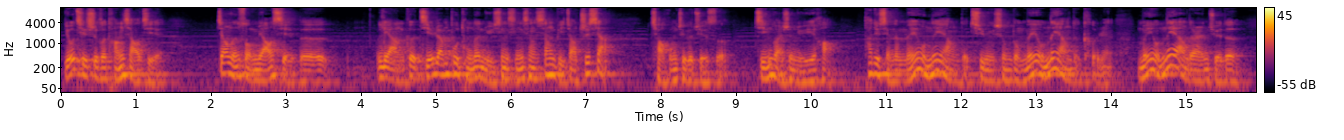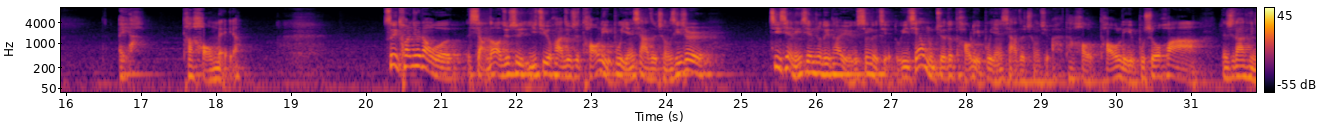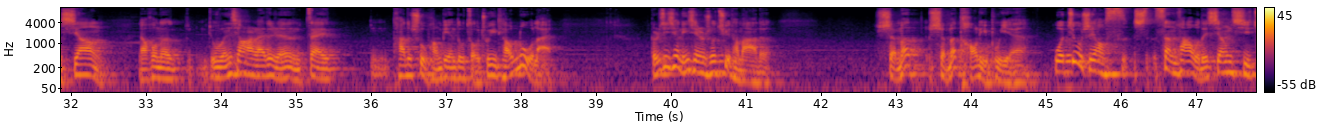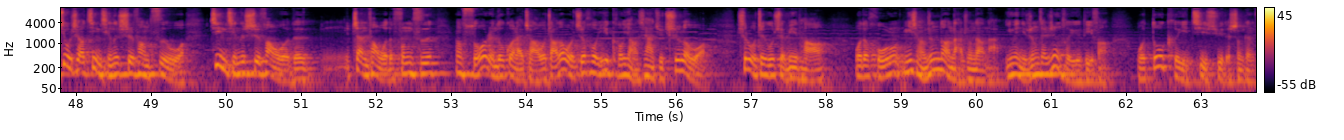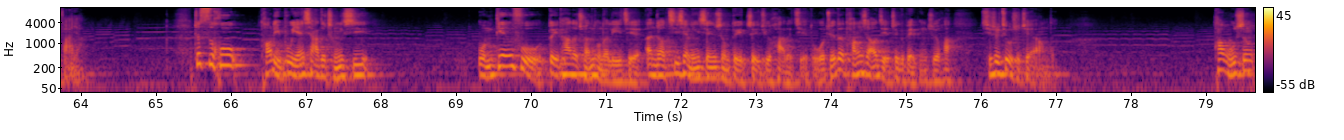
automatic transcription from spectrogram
尤其是和唐小姐、姜文所描写的两个截然不同的女性形象相比较之下，巧红这个角色尽管是女一号，她就显得没有那样的气韵生动，没有那样的可人，没有那样的人觉得。哎呀，她好美呀！所以突然就让我想到，就是一句话，就是“桃李不言，下自成”。其实，季羡林先生对他有一个新的解读。以前我们觉得“桃李不言，下自成”蹊啊，他好桃李不说话，但是他很香。然后呢，就闻香而来的人，在他的树旁边都走出一条路来。可是季羡林先生说：“去他妈的！什么什么桃李不言？”我就是要散散发我的香气，就是要尽情的释放自我，尽情的释放我的绽放我的风姿，让所有人都过来找我，找到我之后一口咬下去吃了我，吃了我这股水蜜桃，我的核你想扔到哪扔到哪，因为你扔在任何一个地方，我都可以继续的生根发芽。这似乎桃李不言，下自成蹊。我们颠覆对他的传统的理解，按照季羡林先生对这句话的解读，我觉得唐小姐这个北平之花其实就是这样的。她无声，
